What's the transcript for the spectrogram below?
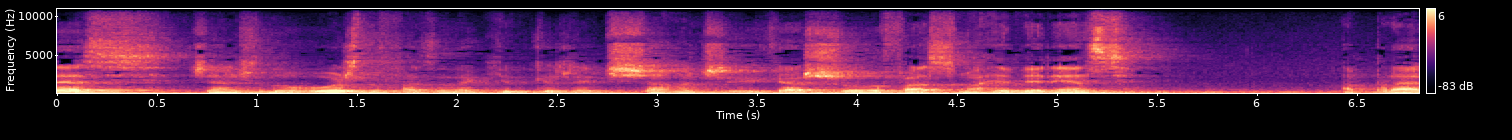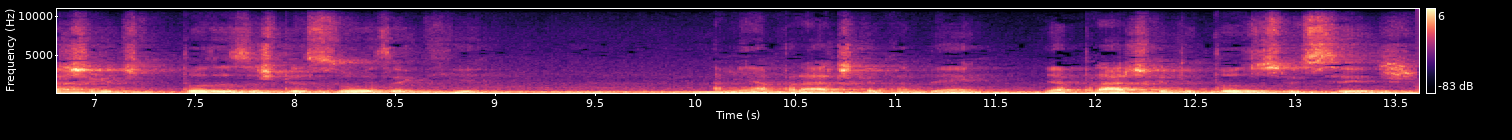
Prece diante do rosto, fazendo aquilo que a gente chama de gachô, faço uma reverência à prática de todas as pessoas aqui, a minha prática também e a prática de todos os seres.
